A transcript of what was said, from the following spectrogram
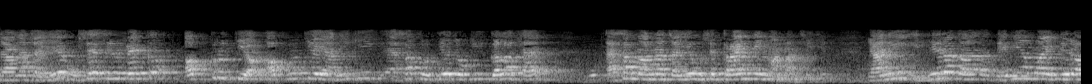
जाना चाहिए, उसे सिर्फ़ एक अपकृत्य अपकृत्य यानी कि ऐसा कृत्य जो कि गलत है ऐसा मानना चाहिए, उसे क्राइम नहीं मानना चाहिए। यानी इंदिरा देवी अम्मा इंदिरा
